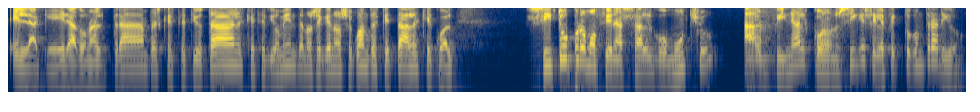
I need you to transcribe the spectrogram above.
en la que era Donald Trump, es que este tío tal, es que este tío miente, no sé qué, no sé cuánto, es que tal, es que cual. Si tú promocionas algo mucho, al final consigues el efecto contrario.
